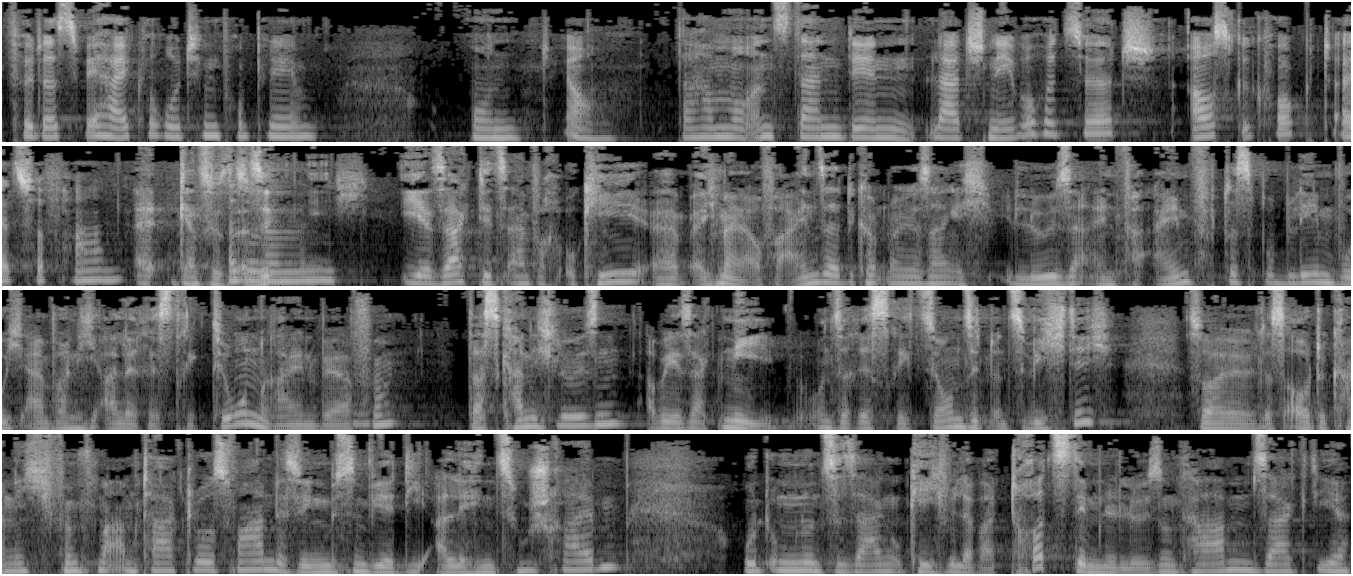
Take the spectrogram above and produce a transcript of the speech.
für das Vehicle-Routing-Problem. Und ja, da haben wir uns dann den Large Neighborhood Search ausgeguckt als Verfahren. Äh, ganz kurz, also, also ihr sagt jetzt einfach, okay, äh, ich meine, auf der einen Seite könnte man ja sagen, ich löse ein vereinfachtes Problem, wo ich einfach nicht alle Restriktionen reinwerfe. Mhm. Das kann ich lösen, aber ihr sagt, nee, unsere Restriktionen sind uns wichtig, weil das Auto kann nicht fünfmal am Tag losfahren, deswegen müssen wir die alle hinzuschreiben. Und um nun zu sagen, okay, ich will aber trotzdem eine Lösung haben, sagt ihr,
